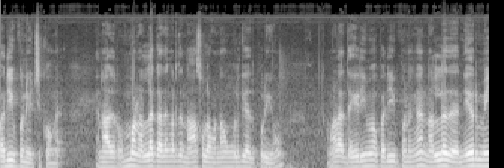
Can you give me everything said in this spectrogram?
பதிவு பண்ணி வச்சுக்கோங்க. ஏன்னா அது ரொம்ப நல்ல கதைங்கிறது நான் சொல்ல வேண்டாம் உங்களுக்கே அது புரியும். அதனால் தைரியமாக பதிவு பண்ணுங்கள் நல்லது நேர்மை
